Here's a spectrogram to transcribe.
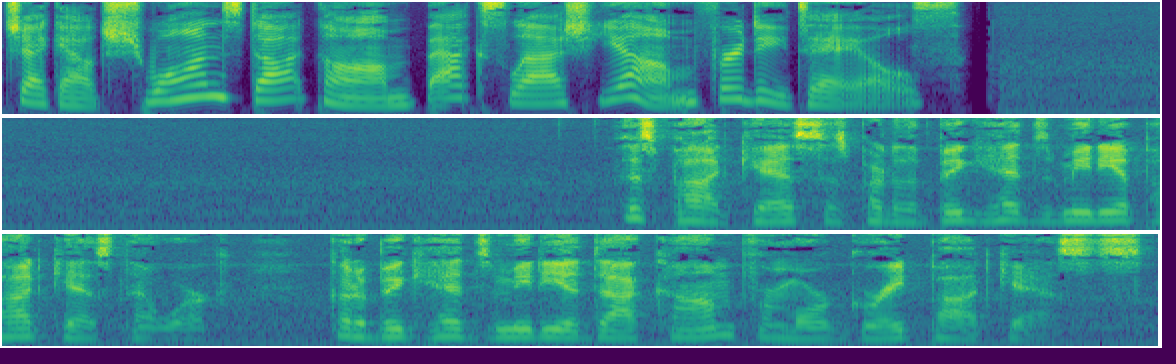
Check out schwans.com backslash YUM for details. This podcast is part of the Big Heads Media Podcast Network. Go to bigheadsmedia.com for more great podcasts.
